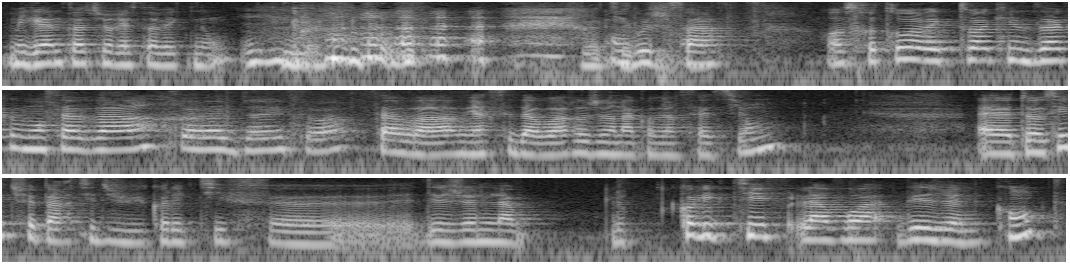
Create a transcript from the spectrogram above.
Megan, toi tu restes avec nous. On bouge pas. On se retrouve avec toi Kenza, comment ça va? Ça va bien et toi? Ça va, merci d'avoir rejoint la conversation. Euh, toi aussi, tu fais partie du collectif euh, des jeunes, le collectif La Voix des jeunes compte.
